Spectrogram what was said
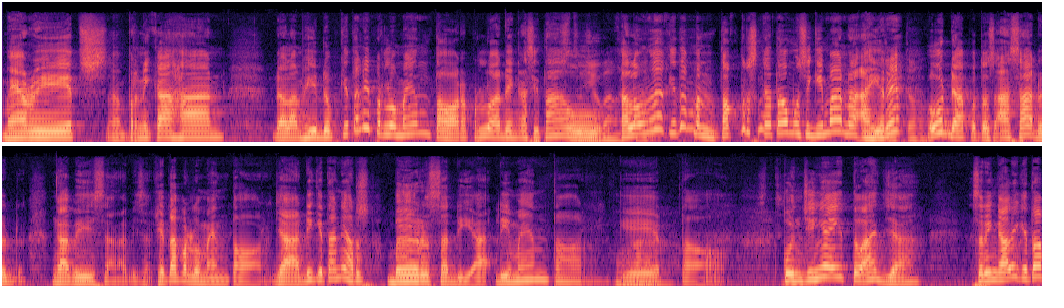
marriage, eh, pernikahan, dalam hidup kita nih perlu mentor, perlu ada yang kasih tahu. Setuju Kalau enggak kita mentok terus nggak tahu mesti gimana, akhirnya Betul. udah putus asa, nggak bisa, nggak bisa. Kita perlu mentor. Jadi kita nih harus bersedia di mentor, gitu. Kuncinya itu aja. Seringkali kita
